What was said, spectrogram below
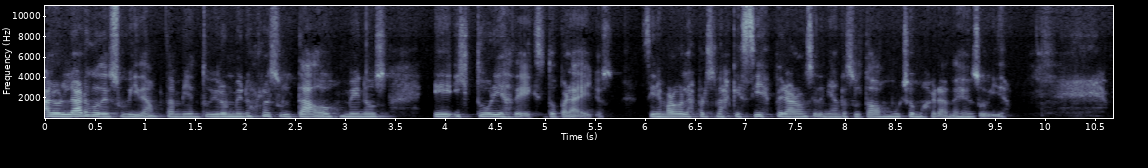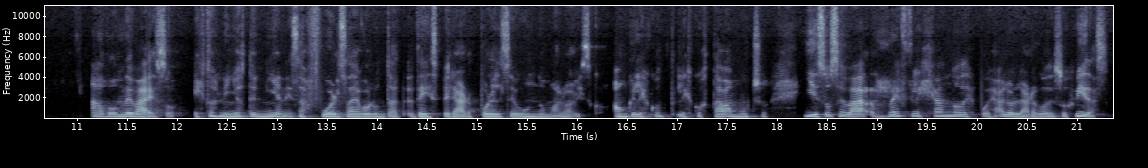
a lo largo de su vida también tuvieron menos resultados, menos eh, historias de éxito para ellos. Sin embargo, las personas que sí esperaron se tenían resultados mucho más grandes en su vida. ¿A dónde va eso? Estos niños tenían esa fuerza de voluntad de esperar por el segundo malvavisco, aunque les, les costaba mucho, y eso se va reflejando después a lo largo de sus vidas.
